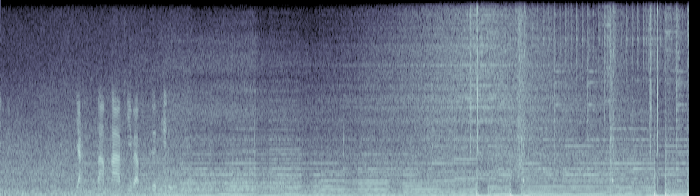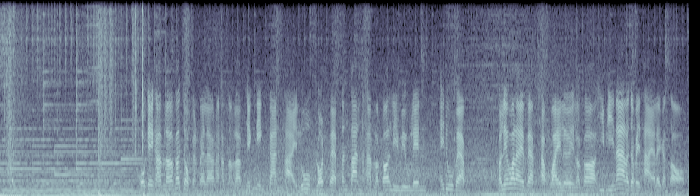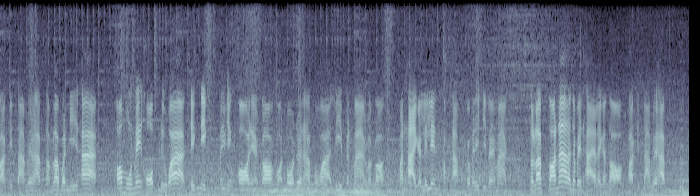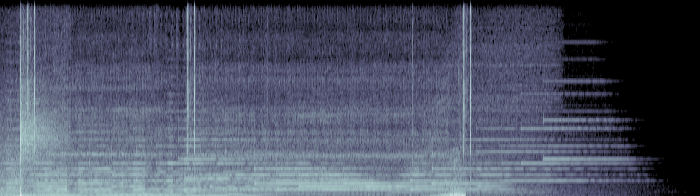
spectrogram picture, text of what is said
อย่างตามภาพที่แบบขึ้นให้ดู แล้วก็จบกันไปแล้วนะครับสำหรับเทคนิคการถ่ายรูปรถแบบสั้นๆนะครับแล้วก็รีวิวเลนให้ดูแบบเขาเรียกว่าอะไรแบบฉับไวเลย แล้วก็ EP หน้าเราจะไปถ่ายอะไรกันต่อฝากติดตามด้วยนะครับสำหรับวันนี้ถ้าข้อมูลไม่ครบหรือว่าเทคนิคไม่เพียงพอเนี่ยก็ขอโทษด้วยนะครับ เพราะว่ารีบกันมาก แล้วก็มาถ่ายกันเล่นๆขำๆก็ไม่ได้คิดอะไรมากสำหรับตอนหน้าเราจะไปถ่ายอะไรกันต่อฝากติดตามด้วยครับ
